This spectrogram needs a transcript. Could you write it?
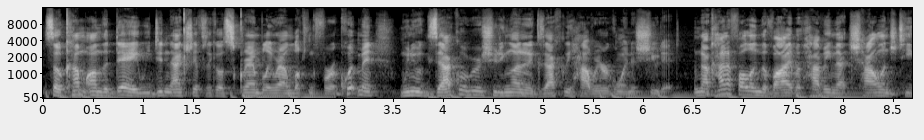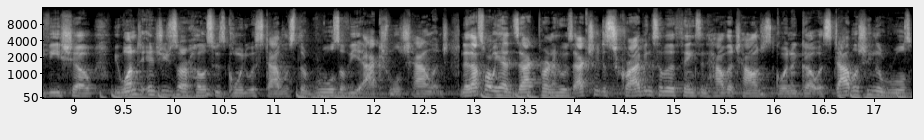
So come on the day, we didn't actually have to go scrambling around looking for equipment. We knew exactly what we were shooting on and exactly how we were going to shoot it. Now kind of following the vibe of having that challenge TV show, we wanted to introduce our host who's going to establish the rules of the actual challenge. Now that's why we had Zach Who's actually describing some of the things and how the challenge is going to go, establishing the rules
